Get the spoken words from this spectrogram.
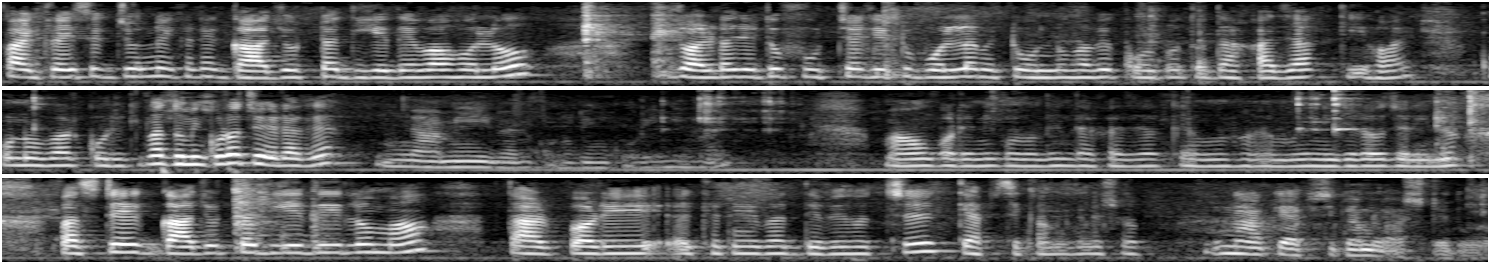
ফ্রাইড রাইসের জন্য এখানে গাজরটা দিয়ে দেওয়া হলো। জলটা যেহেতু ফুটছে যেহেতু বললাম একটু অন্যভাবে করব তো দেখা যাক কি হয়। কোনোবার করিনি। বা তুমি করেছ এর আগে? না আমি এইবার কোনোদিন করিনি মাও করেনি কোনোদিন দেখা যাক কেমন হয়। আমরা নিজেরাও জানি না। ফার্স্টে গাজরটা দিয়ে দিল মা তারপরে এখানে এবার দেবে হচ্ছে ক্যাপসিকাম এখানে সব না ক্যাপসিকাম লাস্টে দেবো।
